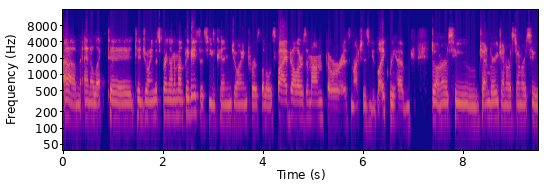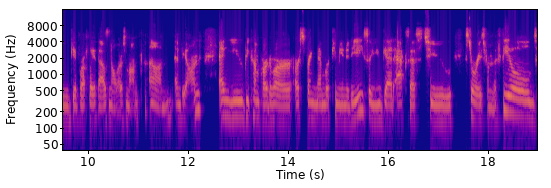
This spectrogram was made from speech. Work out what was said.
um, and elect to, to join the spring on a monthly basis. You can join for as little as $5 a month or as much as you'd like. We have donors who, very generous donors who give roughly $1,000 a month um, and beyond. And you become part of our, our spring member community. So you get access to stories from the field,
